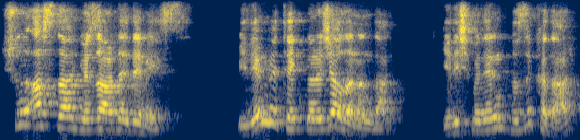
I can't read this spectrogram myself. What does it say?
Şunu asla göz ardı edemeyiz. Bilim ve teknoloji alanından gelişmelerin hızı kadar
